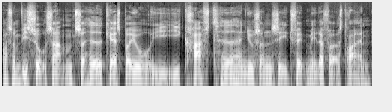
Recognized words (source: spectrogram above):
og som vi så sammen, så havde Kasper jo i, i kraft, havde han jo sådan set 5 meter før stregen,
